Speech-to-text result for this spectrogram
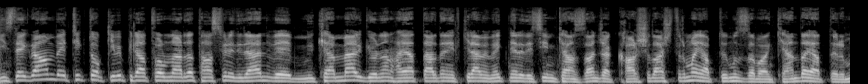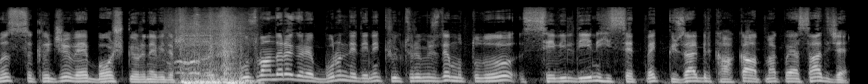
Instagram ve TikTok gibi platformlarda tasvir edilen ve mükemmel görünen hayatlardan etkilenmemek neredeyse imkansız. Ancak karşılaştırma yaptığımız zaman kendi hayatlarımız sıkıcı ve boş görünebilir. Uzmanlara göre bunun nedeni kültürümüzde mutluluğu sevildiğini hissetmek, güzel bir kahkaha atmak veya sadece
